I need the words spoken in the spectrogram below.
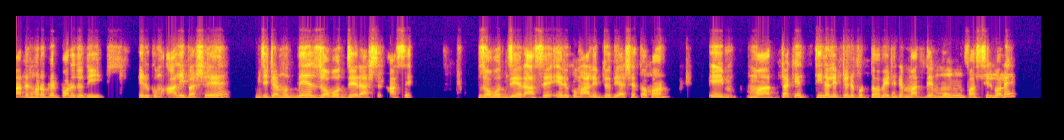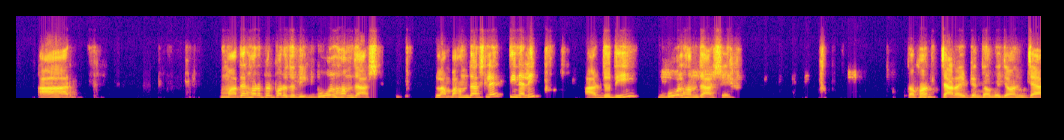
মাদের হরফের পরে যদি এরকম আলিফ আসে, যেটার মধ্যে জবর, জের আছে, জবর, জের আছে, এরকম আলিফ যদি আসে, তখন এই মাদটাকে তিন আলিফ টেনে পড়তে হবে। এটাকে মাদ্দে মুংফাসিল বলে। আর মাদের হরফের পরে যদি গোল হামজা আসে, লম্বা হামজা আসলে তিন আলিফ। আর যদি গোল হামজা আসে। তখন চার আলিফ টেনতে হবে। যেমন যা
